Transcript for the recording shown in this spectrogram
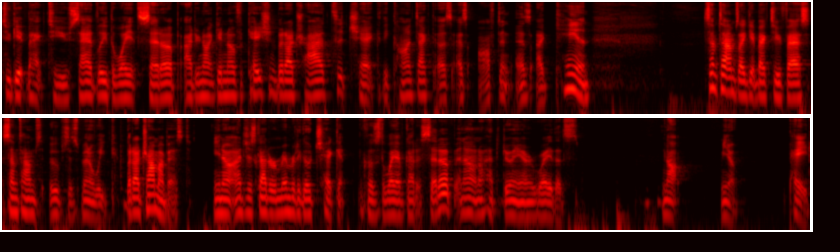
to get back to you. Sadly, the way it's set up, I do not get notification, but I try to check the contact us as often as I can. Sometimes I get back to you fast, sometimes, oops, it's been a week, but I try my best. You know, I just got to remember to go check it because the way I've got it set up, and I don't know how to do it any other way that's not, you know, paid.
